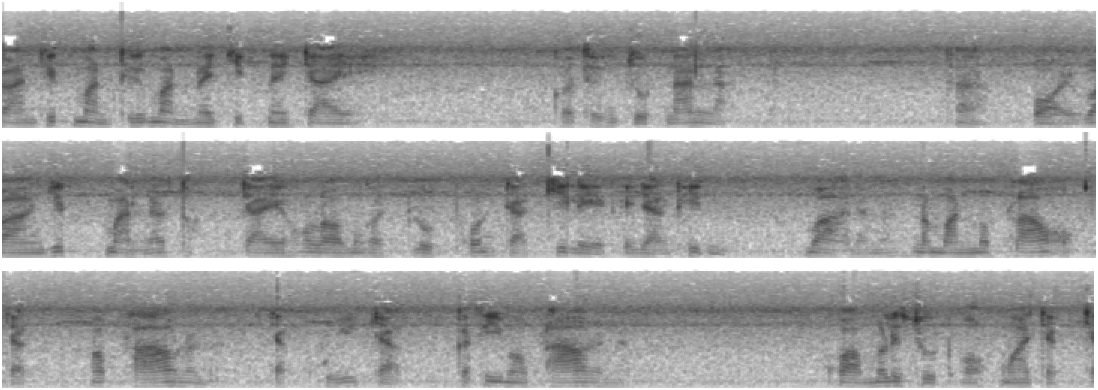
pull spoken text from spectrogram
การยึดมั่นถือมั่นในจิตในใจ ก็ถึงจุดนั้นแหละ ปล่อยวางยึดมั่นแล้วใจของเรามันก็หลุดพ้นจากกิเลสกับอย่างที่ว่านะนะน้ำมันมะพร้าวออกจากมะพร้าวนั่นจากขุยจากกะทิมะพร้าวนั่นนะความบริสุทธิ์ออกมาจากใจ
